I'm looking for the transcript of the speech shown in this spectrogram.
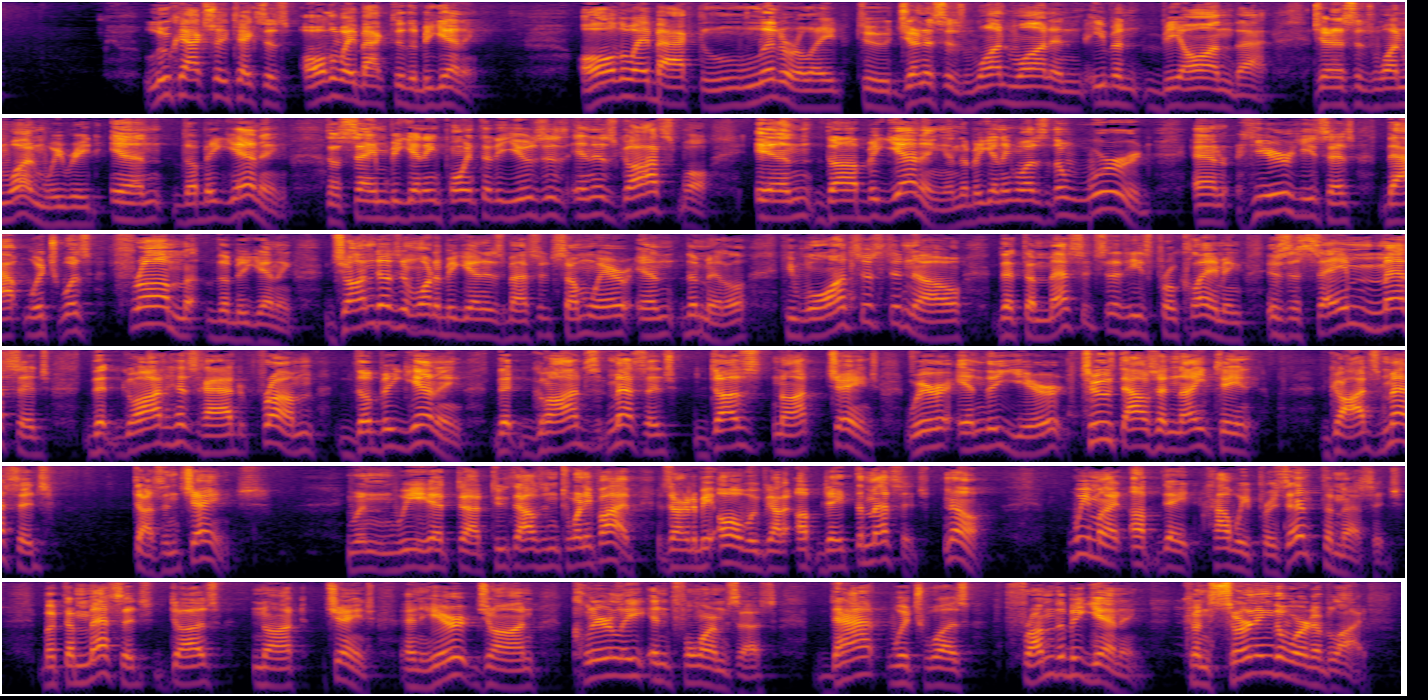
Luke actually takes us all the way back to the beginning all the way back literally to Genesis 1 1 and even beyond that. Genesis 1 1, we read, in the beginning. The same beginning point that he uses in his gospel in the beginning. In the beginning was the Word. And here he says, that which was from the beginning. John doesn't want to begin his message somewhere in the middle. He wants us to know that the message that he's proclaiming is the same message that God has had from the beginning, that God's message does not change. We're in the year 2019. God's message doesn't change when we hit uh, 2025. It's not going to be, oh, we've got to update the message. No. We might update how we present the message, but the message does not change. And here, John clearly informs us that which was from the beginning concerning the word of life,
